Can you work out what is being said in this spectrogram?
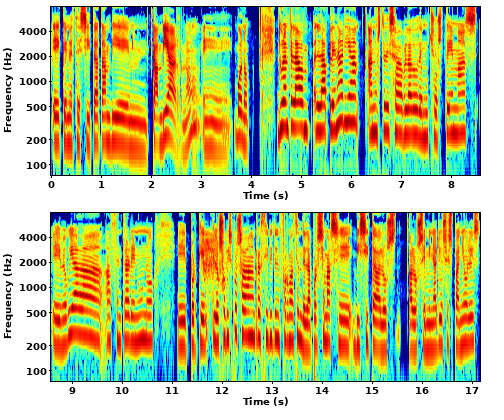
que necesita también cambiar, ¿no? bueno, Durante la, plenaria han ustedes hablado de muchos temas. Eh, me voy a, centrar en uno eh, porque los obispos han recibido información de la próxima visita a los, a los seminarios españoles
